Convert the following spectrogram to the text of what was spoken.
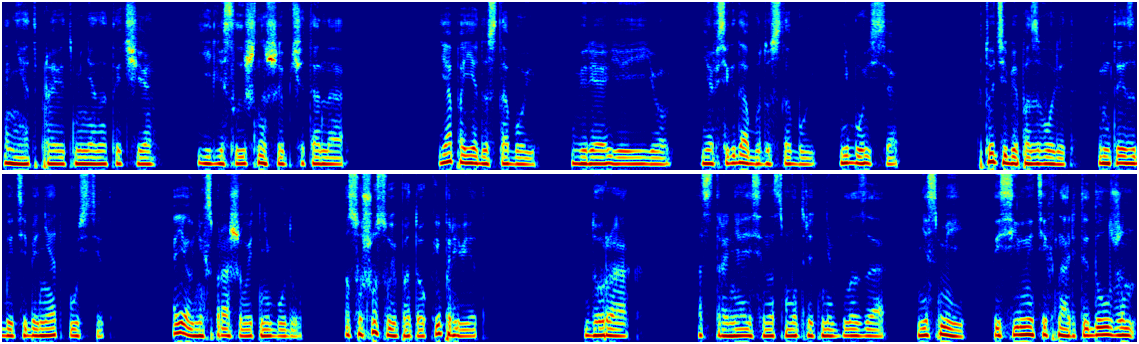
«Они отправят меня на ТЧ», — еле слышно шепчет она. «Я поеду с тобой», — уверяю я ее. «Я всегда буду с тобой. Не бойся». «Кто тебе позволит? МТСБ тебя не отпустит. А я у них спрашивать не буду. Осушу свой поток и привет». «Дурак!» Отстраняясь, она смотрит мне в глаза. «Не смей, ты сильный технарь, ты должен...»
